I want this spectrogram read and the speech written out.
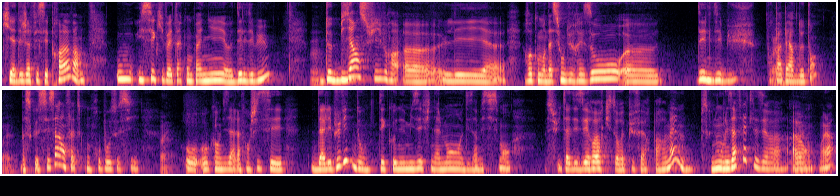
qui a déjà fait ses preuves, où il sait qu'il va être accompagné euh, dès le début, mmh. de bien suivre euh, les recommandations du réseau dès le début, pour ne pas perdre de temps. Parce que c'est ça, en fait, qu'on propose aussi aux, candidats à la franchise, c'est d'aller plus vite, donc d'économiser finalement des investissements suite à des erreurs qu'ils auraient pu faire par eux-mêmes, parce que nous, on les a faites, les erreurs, avant. Voilà.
